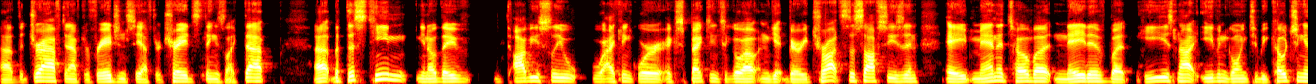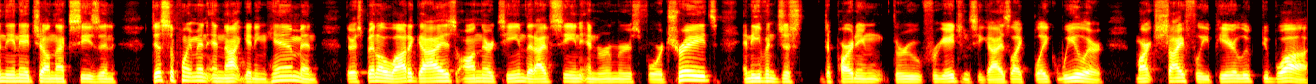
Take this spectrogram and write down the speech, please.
uh, the draft and after free agency, after trades, things like that. Uh, but this team, you know, they've obviously, I think we're expecting to go out and get Barry Trotz this offseason, a Manitoba native, but he's not even going to be coaching in the NHL next season. Disappointment in not getting him. And there's been a lot of guys on their team that I've seen in rumors for trades and even just departing through free agency. Guys like Blake Wheeler, Mark Scheifele, Pierre Luc Dubois.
